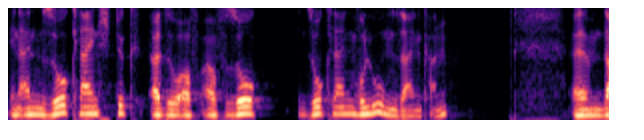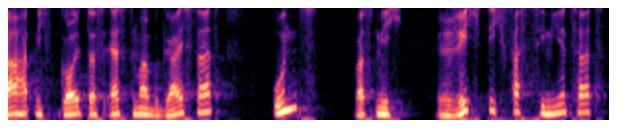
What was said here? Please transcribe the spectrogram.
in einem so kleinen Stück, also auf, auf so, in so kleinem Volumen sein kann. Ähm, da hat mich Gold das erste Mal begeistert. Und was mich richtig fasziniert hat,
